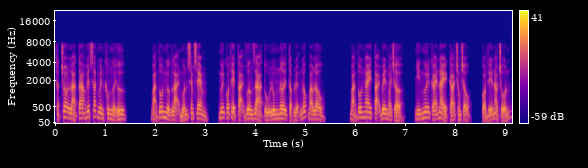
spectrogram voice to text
Thật cho là ta huyết sát nguyên không người ư. Bản tôn ngược lại muốn xem xem, ngươi có thể tại vương giả tù lung nơi tập luyện ngốc bao lâu. Bản tôn ngay tại bên ngoài chờ, nhìn ngươi cái này cá trong chậu, còn thế nào trốn?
